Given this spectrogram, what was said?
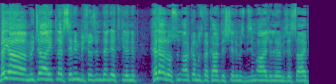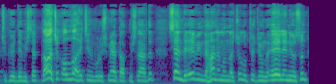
Veya mücahitler senin bir sözünden etkilenip helal olsun arkamızda kardeşlerimiz bizim ailelerimize sahip çıkıyor demişler. Daha çok Allah için vuruşmaya kalkmışlardır. Sen de evinde hanımınla çoluk çocuğunla eğleniyorsun.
